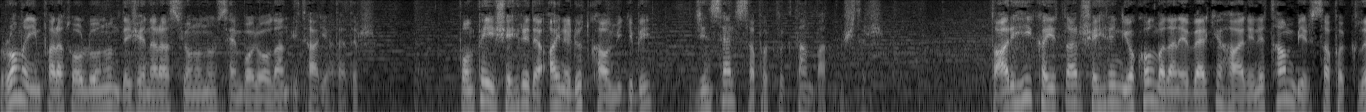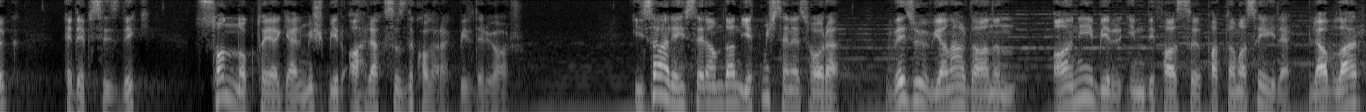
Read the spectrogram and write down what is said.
Roma İmparatorluğu'nun dejenerasyonunun sembolü olan İtalya'dadır. Pompei şehri de aynı Lut kavmi gibi cinsel sapıklıktan batmıştır. Tarihi kayıtlar şehrin yok olmadan evvelki halini tam bir sapıklık, edepsizlik, son noktaya gelmiş bir ahlaksızlık olarak bildiriyor. İsa aleyhisselamdan 70 sene sonra Vezüv Yanardağı'nın ani bir indifası patlaması ile lavlar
